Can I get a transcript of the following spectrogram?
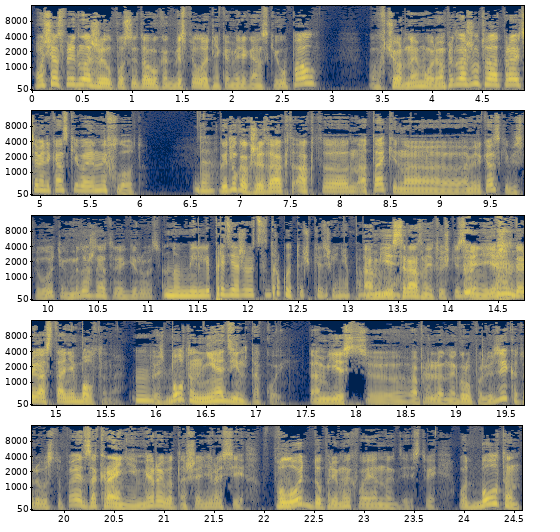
Он сейчас предложил, после того, как беспилотник американский упал в Черное море, он предложил туда отправить американский военный флот. Да. Говорит, ну как же, это акт, акт э, атаки на американский беспилотник, мы должны отреагировать. Но Милли придерживается другой точки зрения, по-моему. Там есть разные точки зрения. Я сейчас говорю о стане Болтона. То есть Болтон не один такой. Там есть э, определенная группа людей, которые выступают за крайние меры в отношении России, вплоть до прямых военных действий. Вот Болтон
